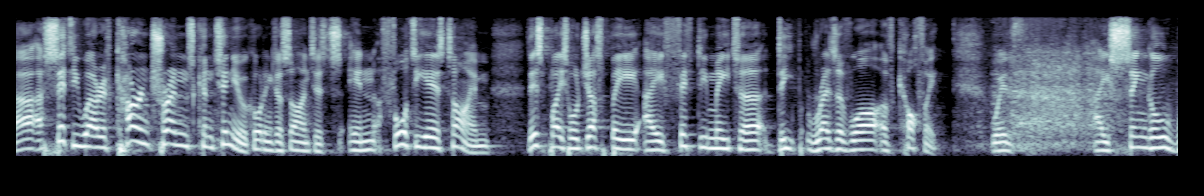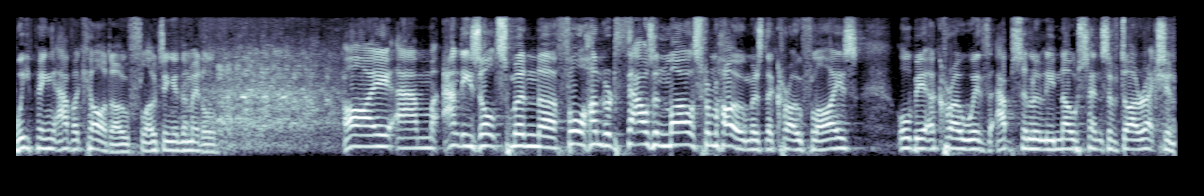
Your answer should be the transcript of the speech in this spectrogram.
Uh, a city where, if current trends continue, according to scientists, in 40 years' time, this place will just be a 50 metre deep reservoir of coffee with a single weeping avocado floating in the middle. I am Andy Zaltzman, uh, 400,000 miles from home as the crow flies, albeit a crow with absolutely no sense of direction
